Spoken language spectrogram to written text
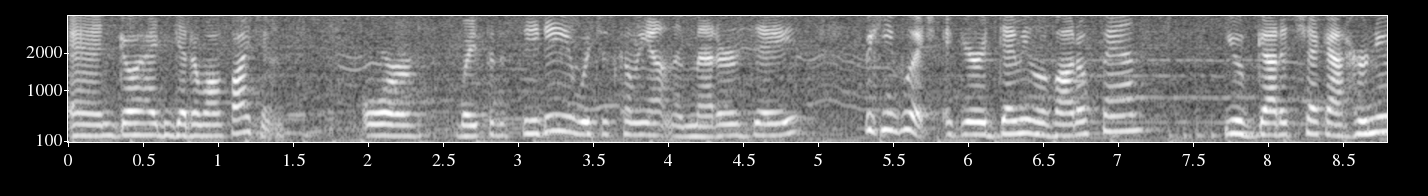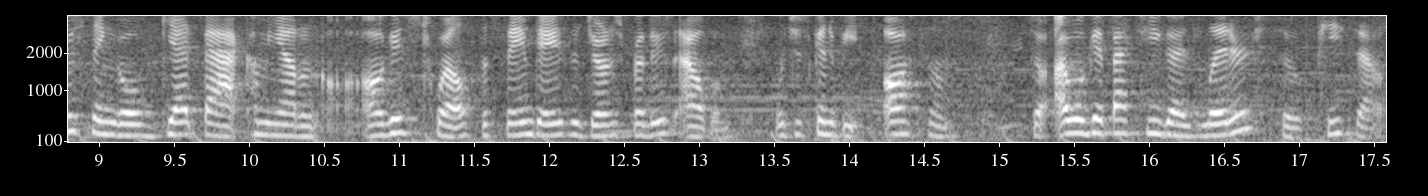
And go ahead and get them off iTunes. Or wait for the CD, which is coming out in a matter of days. Speaking of which, if you're a Demi Lovato fan, you have got to check out her new single, Get Back, coming out on August 12th, the same day as the Jonas Brothers album, which is going to be awesome. So I will get back to you guys later, so peace out.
